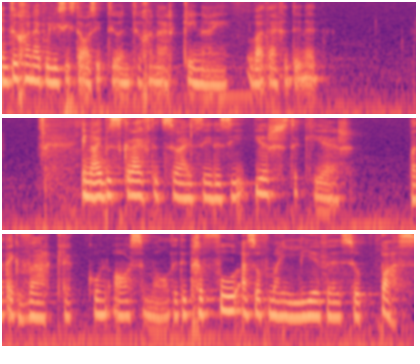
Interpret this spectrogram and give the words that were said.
En toe gaan hy polisiestasie toe en toe gaan erken hy wat hy gedoen het. En hy beskryf dit so hy sê dis die eerste keer wat ek werklik kon asemhaal. Dit het gevoel asof my lewe so pas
